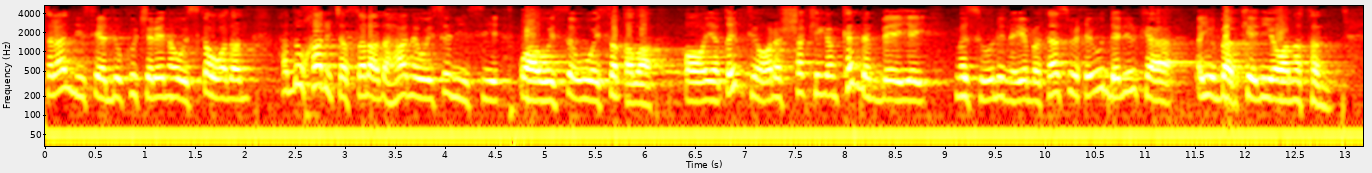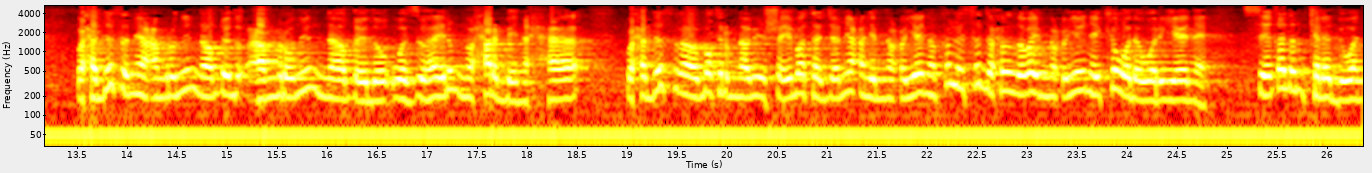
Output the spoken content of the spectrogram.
salaadiisii hadduu ku jirayna uu iska wadan hadduu khaarija salaad ahaana waysadiisii waa wayse uu wayse qabaa oo yaqiintii hore shakigan ka dambeeyey ma suulinayo bal taas wixii u daliilka ayuu baabkeediiy waana tan وxadaثnي mrnaqd cmrun الناqd وزhayr بن xرb xا وxadaثna abubكر بن abi shaybata جamيعا iبن cuyayna kolley saddexdoodaba iبن cuyaynay ka wada wariyeene siiqadan kala duwan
